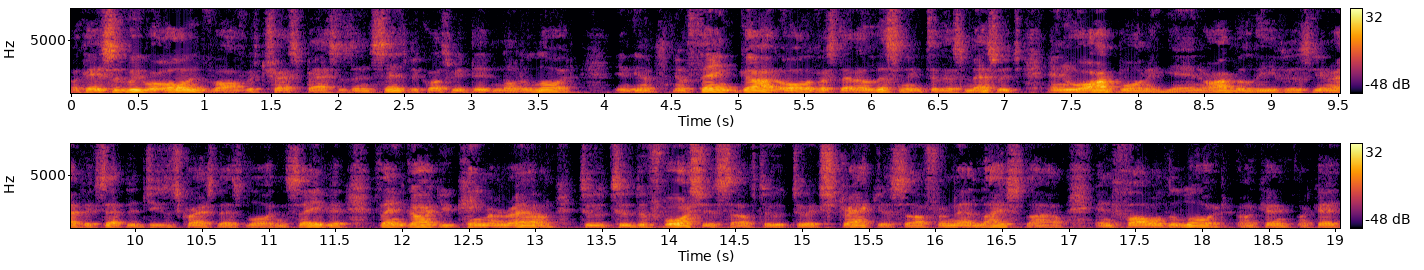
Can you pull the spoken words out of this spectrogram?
Okay, so we were all involved with trespasses and sins because we didn't know the Lord. You know, thank God, all of us that are listening to this message and who are born again, are believers, you know, have accepted Jesus Christ as Lord and Savior. Thank God you came around to to divorce yourself, to to extract yourself from that lifestyle and follow the Lord. Okay, okay,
